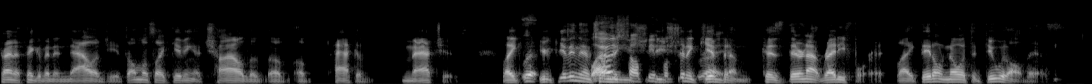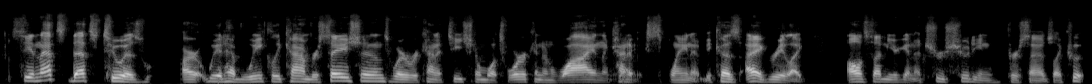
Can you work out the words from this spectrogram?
trying to think of an analogy. It's almost like giving a child a, a, a pack of matches. Like right. you're giving them well, something you, sh- you, shouldn't give right. them because they're not ready for it. Like they don't know what to do with all this. See, and that's that's too is our we'd have weekly conversations where we're kind of teaching them what's working and why, and then kind right. of explain it. Because I agree, like all of a sudden you're getting a true shooting percentage. Like who,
